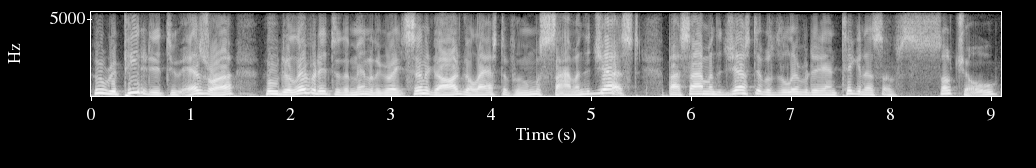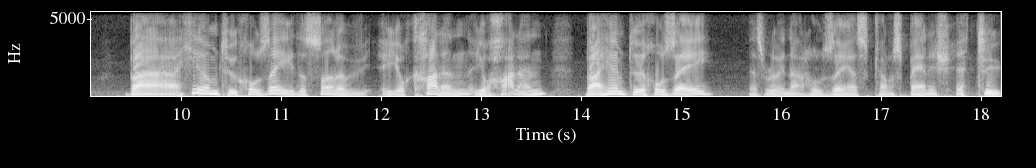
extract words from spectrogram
who repeated it to Ezra, who delivered it to the men of the great synagogue, the last of whom was Simon the Just. By Simon the Just it was delivered to Antigonus of Socho, by him to Jose, the son of Yochanan, Yohanan, by him to Jose, that's really not Jose, that's kind of Spanish, to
